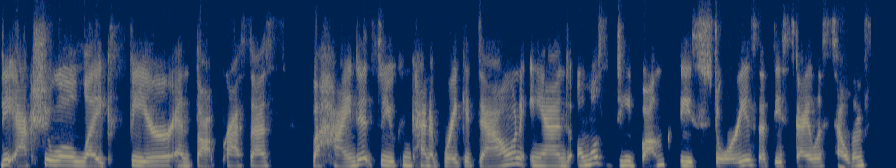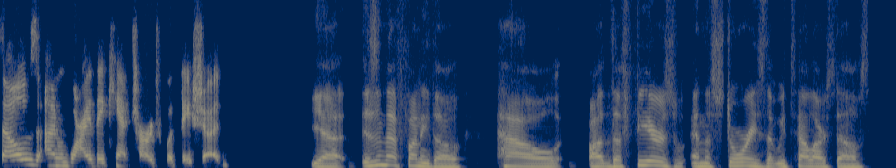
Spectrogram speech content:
the actual like fear and thought process behind it so you can kind of break it down and almost debunk these stories that these stylists tell themselves on why they can't charge what they should. Yeah, isn't that funny though how uh, the fears and the stories that we tell ourselves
